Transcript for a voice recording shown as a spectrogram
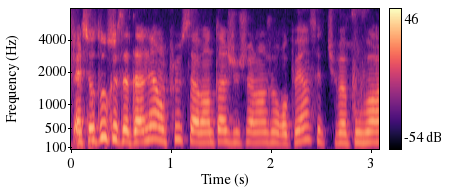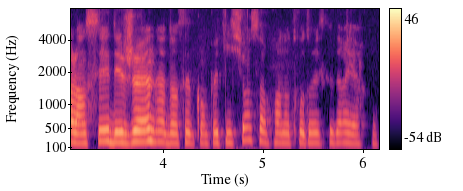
c'est Et surtout que cette année, en plus, l'avantage du challenge européen, c'est que tu vas pouvoir lancer des jeunes dans cette compétition sans prendre trop de risques derrière. quoi.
